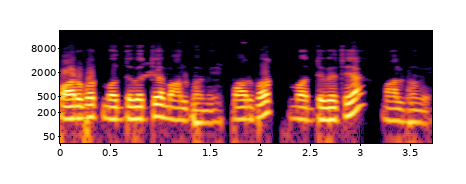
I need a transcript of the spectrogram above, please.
পর্বত মধ্যবর্তী মালভূমি, পর্বত মধ্যবর্তী মালভূমি।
